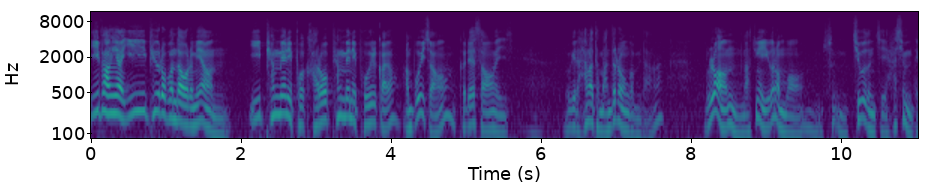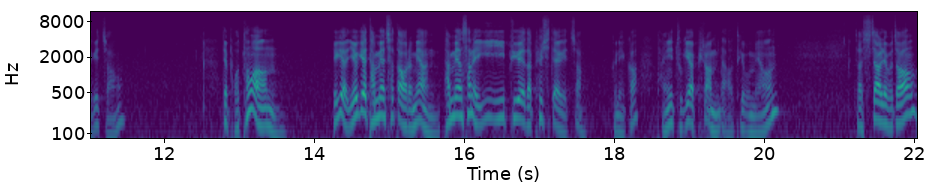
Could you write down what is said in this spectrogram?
이 방향 이 view로 본다 그러면 이 평면이 가로 평면이 보일까요? 안 보이죠? 그래서 여기를 하나 더 만들어 놓은 겁니다. 물론 나중에 이거는 뭐 지우든지 하시면 되겠죠. 근데 보통은 여기 여기에 단면 쳤다 그러면 단면선에 이, 이 view에다 표시돼야겠죠? 그러니까 당연히 두 개가 필요합니다. 어떻게 보면 자 시작을 해보죠.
